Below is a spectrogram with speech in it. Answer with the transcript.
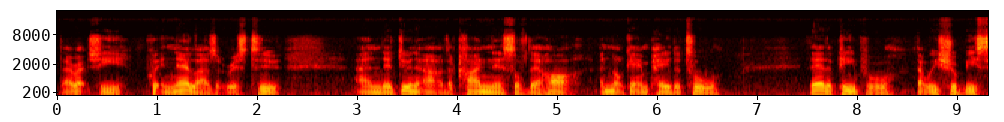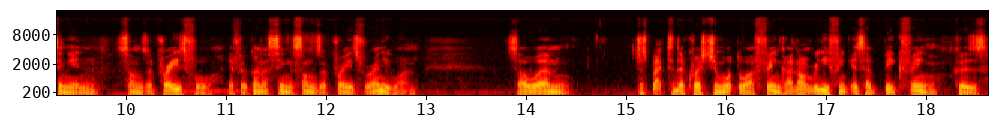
that are actually putting their lives at risk too, and they're doing it out of the kindness of their heart and not getting paid at all. They're the people that we should be singing songs of praise for if we're going to sing songs of praise for anyone. So, um, just back to the question, what do I think? I don't really think it's a big thing because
